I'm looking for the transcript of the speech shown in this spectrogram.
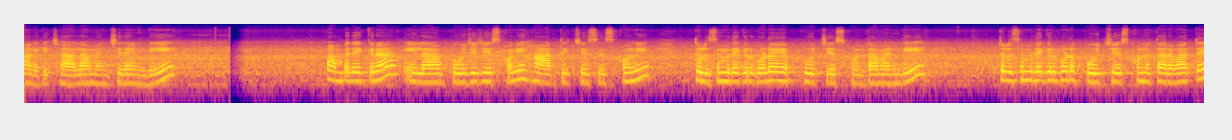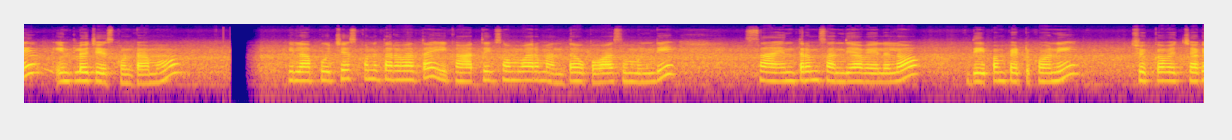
మనకి చాలా మంచిదండి. పంప దగ్గర ఇలా పూజ చేసుకొని హారతి ఇచ్చేసేసుకొని తులసమ్మ దగ్గర కూడా పూజ చేసుకుంటామండి. తులసమ్మ దగ్గర కూడా పూజ చేసుకున్న తర్వాతే ఇంట్లో చేసుకుంటాము. ఇలా పూజ చేసుకున్న తర్వాత ఈ కార్తీక సోమవారం అంతా ఉపవాసం ఉండి సాయంత్రం సంధ్యా వేళలో దీపం పెట్టుకొని చుక్క వచ్చాక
